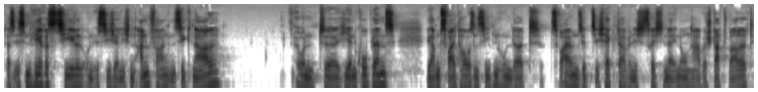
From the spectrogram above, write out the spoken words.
Das ist ein hehres Ziel und ist sicherlich ein Anfang, ein Signal. Und äh, hier in Koblenz, wir haben 2772 Hektar, wenn ich es richtig in Erinnerung habe, Stadtwald.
